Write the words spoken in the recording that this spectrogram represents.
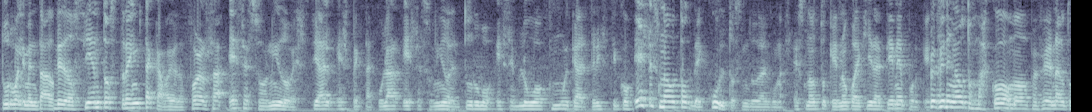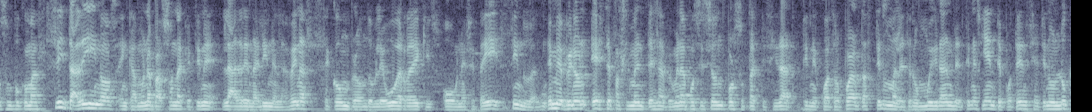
turbo alimentado de 230 caballos de fuerza, ese sonido bestial espectacular, ese sonido del turbo, ese blue off muy característico. Ese es un auto de culto sin duda algunas, es un auto que no cualquiera tiene porque prefieren autos más cómodos, prefieren autos un poco más citadinos, en cambio una persona que tiene la adrenalina en las venas se compra un WRX o un STI sin duda alguna. En mi opinión este fácilmente es la primera posición por su practicidad, tiene cuatro puertas, tiene un maletero muy grande, tiene siguiente potencia, tiene un look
